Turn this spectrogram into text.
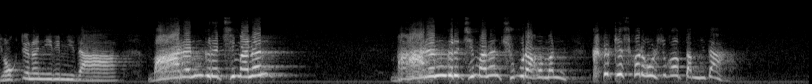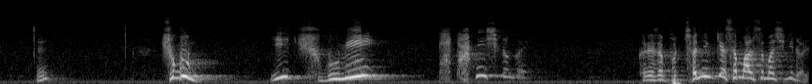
욕되는 일입니다. 말은 그렇지만은, 말은 그렇지만은 죽으라고 하면 그렇게 서러울 수가 없답니다. 네? 죽음. 이 죽음이 대단히 싫은 거예요. 그래서 부처님께서 말씀하시기를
